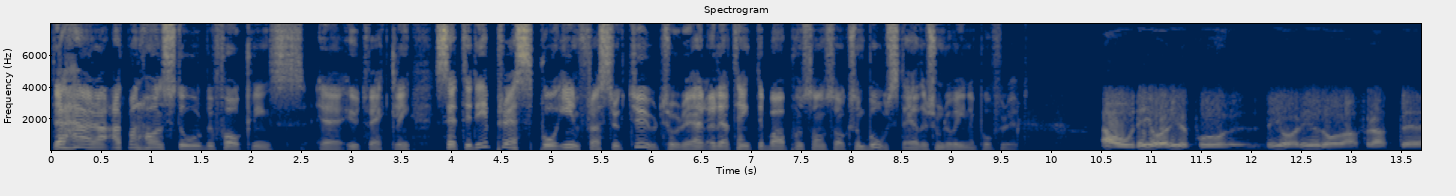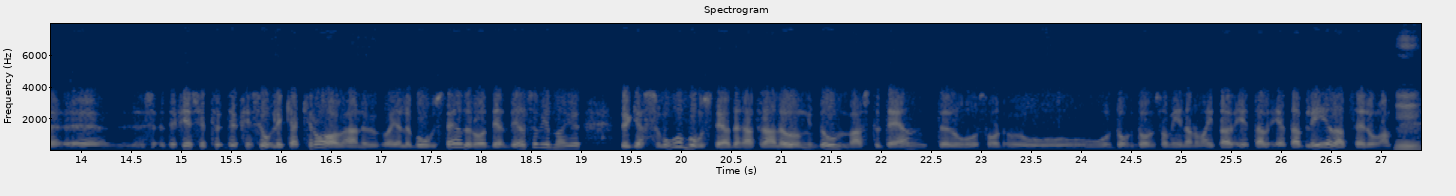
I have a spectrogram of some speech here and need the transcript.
Det här att man har en stor befolkningsutveckling, eh, sätter det press på infrastruktur tror du? Jag, jag tänkte bara på en sån sak som bostäder som du var inne på förut. Ja, och det gör det ju, på, det, gör det ju då för att eh, eh det, finns ju, det finns olika krav här nu vad gäller bostäder. Då. Dels så vill man ju bygga små bostäder här för alla ungdomar, studenter och, så, och de, de som innan de har etablerat sig då. Mm.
